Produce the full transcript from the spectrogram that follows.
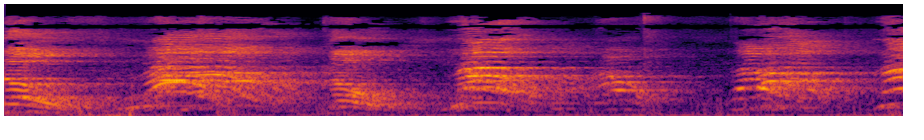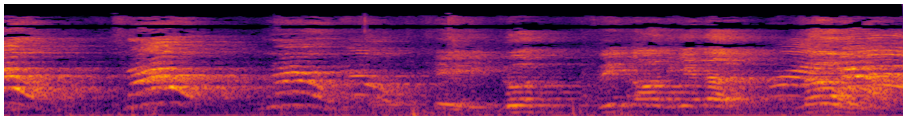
No. No. No. No. No. No. No. No. No. Okay, good. Read all together. No. no.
